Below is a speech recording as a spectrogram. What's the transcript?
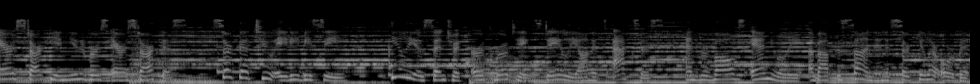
Aristarchian universe Aristarchus, circa 280 BC. Heliocentric Earth rotates daily on its axis, and revolves annually about the Sun in a circular orbit.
